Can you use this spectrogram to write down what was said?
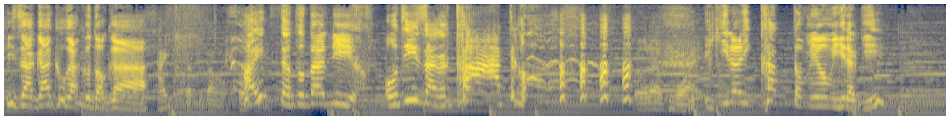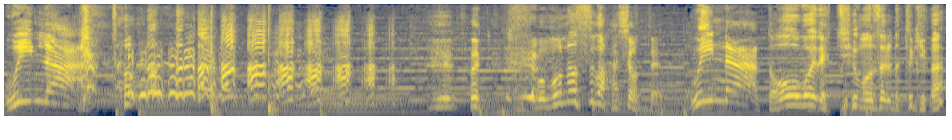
膝ガクガクとか。入った途端は入った途端におじいさんがカーってこう。い。いきなりカッと目を見開きウインナーと もうものすごいはしょったよウインナーと大声で注文された時は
